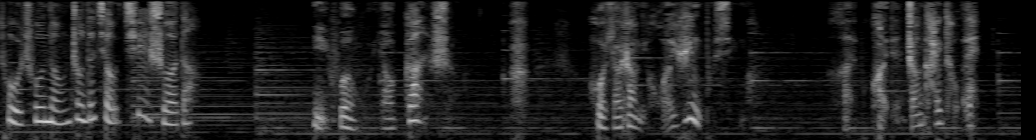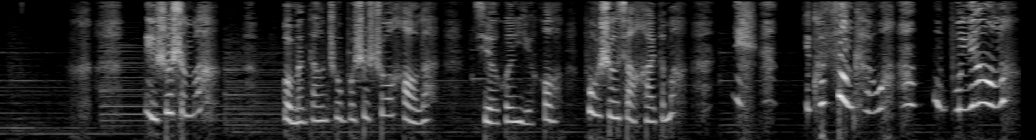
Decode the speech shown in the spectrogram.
吐出浓重的酒气，说道：“你问我要干什么？我要让你怀孕，不行？”还不快点张开腿！你说什么？我们当初不是说好了，结婚以后不生小孩的吗？你，你快放开我！我不要了。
